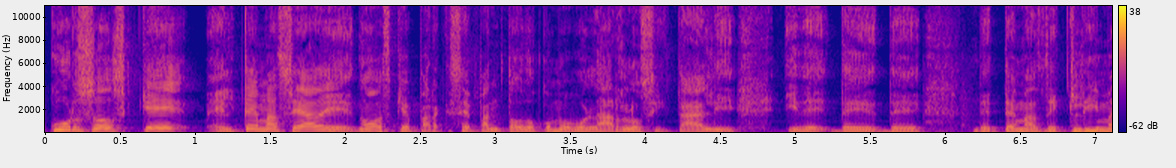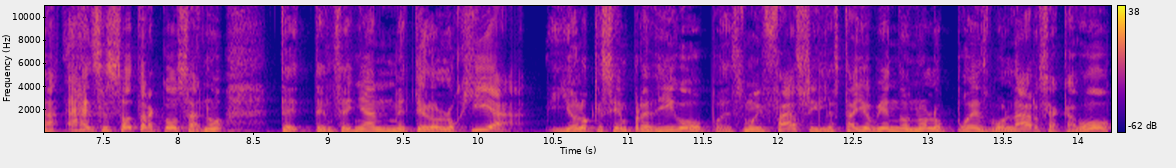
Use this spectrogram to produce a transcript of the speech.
cursos que el tema sea de, no, es que para que sepan todo cómo volarlos y tal, y, de, temas de clima. Ah, esa es otra cosa, ¿no? Te, te enseñan meteorología. Y yo lo que siempre digo, pues es muy fácil, está lloviendo, no lo puedes volar, se acabó.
